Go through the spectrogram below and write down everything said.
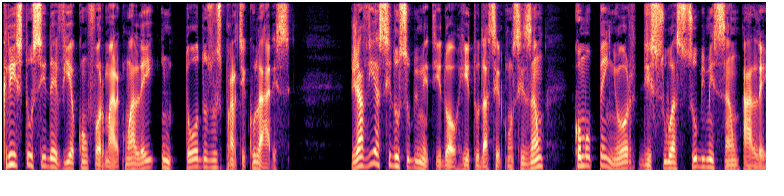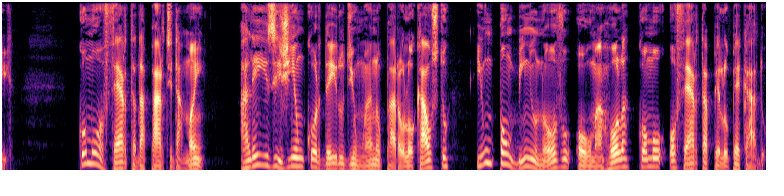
Cristo se devia conformar com a lei em todos os particulares. Já havia sido submetido ao rito da circuncisão como penhor de sua submissão à lei. Como oferta da parte da mãe, a lei exigia um cordeiro de um ano para o holocausto e um pombinho novo ou uma rola como oferta pelo pecado.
